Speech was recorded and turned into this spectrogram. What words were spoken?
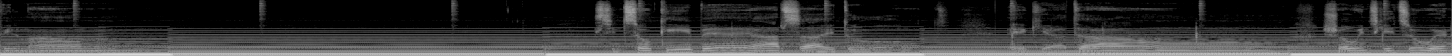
filman Zintzoki behar zaitut Egia da Sointzkitzuen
